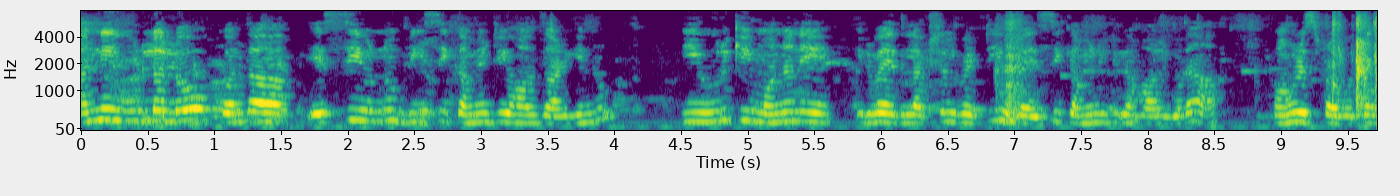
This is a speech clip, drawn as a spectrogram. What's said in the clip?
అన్ని ఊర్లలో కొంత ఎస్సీ ఉన్న బీసీ కమ్యూనిటీ హాల్స్ అడిగినారు ఈ ఊరికి మొన్ననే ఇరవై ఐదు లక్షలు పెట్టి ఒక ఎస్సీ కమ్యూనిటీ హాల్ కూడా కాంగ్రెస్ ప్రభుత్వం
